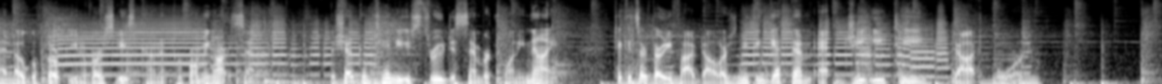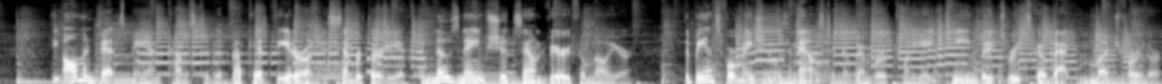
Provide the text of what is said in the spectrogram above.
at Oglethorpe University's Conant Performing Arts Center. The show continues through December 29th. Tickets are $35 and you can get them at get.org. The Allman Betts Band comes to the Buckhead Theater on December 30th, and those names should sound very familiar. The band's formation was announced in November of 2018, but its roots go back much further.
